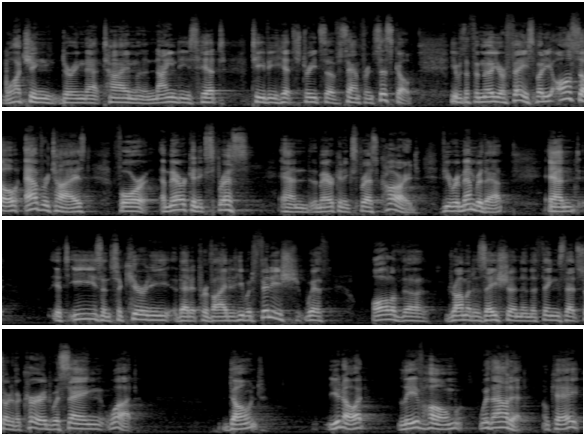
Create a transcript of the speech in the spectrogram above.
watching during that time the 90s hit, TV hit Streets of San Francisco. He was a familiar face, but he also advertised for American Express and the American Express card, if you remember that, and its ease and security that it provided. He would finish with all of the dramatization and the things that sort of occurred with saying, What? Don't, you know it, leave home without it, okay?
